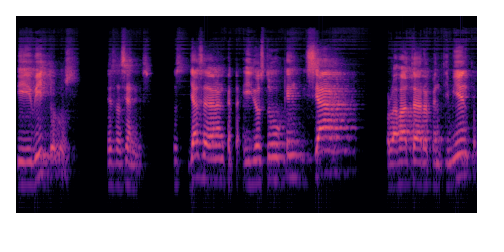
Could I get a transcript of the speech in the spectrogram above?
Y Víctoros les hacían eso. Entonces ya se darán cuenta. Y Dios tuvo que enjuiciar por la falta de arrepentimiento.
